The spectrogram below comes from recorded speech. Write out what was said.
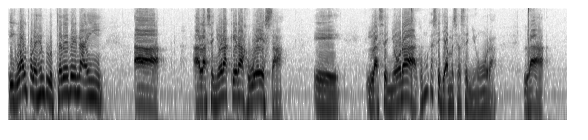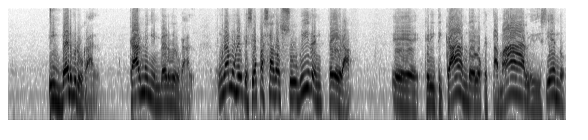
Igual, por ejemplo, ustedes ven ahí a, la señora que era jueza, eh, la señora, ¿cómo que se llama esa señora? La Inver Brugal, Carmen Inver Brugal, una mujer que se ha pasado su vida entera eh, criticando lo que está mal y diciendo.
